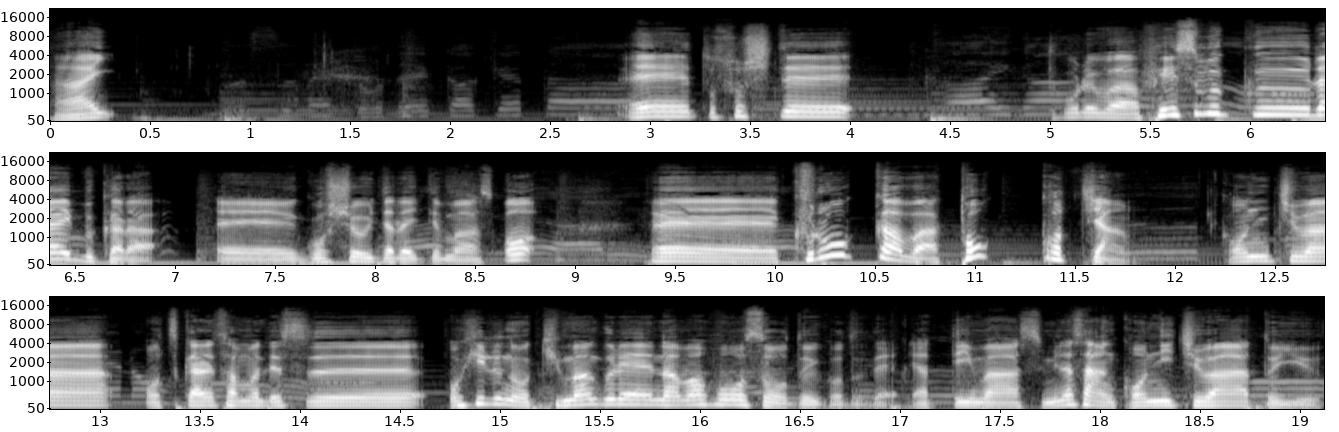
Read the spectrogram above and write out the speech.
はいえーと、そして、これは Facebook ライブから、えー、ご視聴いただいてます。お、えー、黒川とっこちゃん。こんにちは。お疲れ様です。お昼の気まぐれ生放送ということでやっています。皆さん、こんにちは。という、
